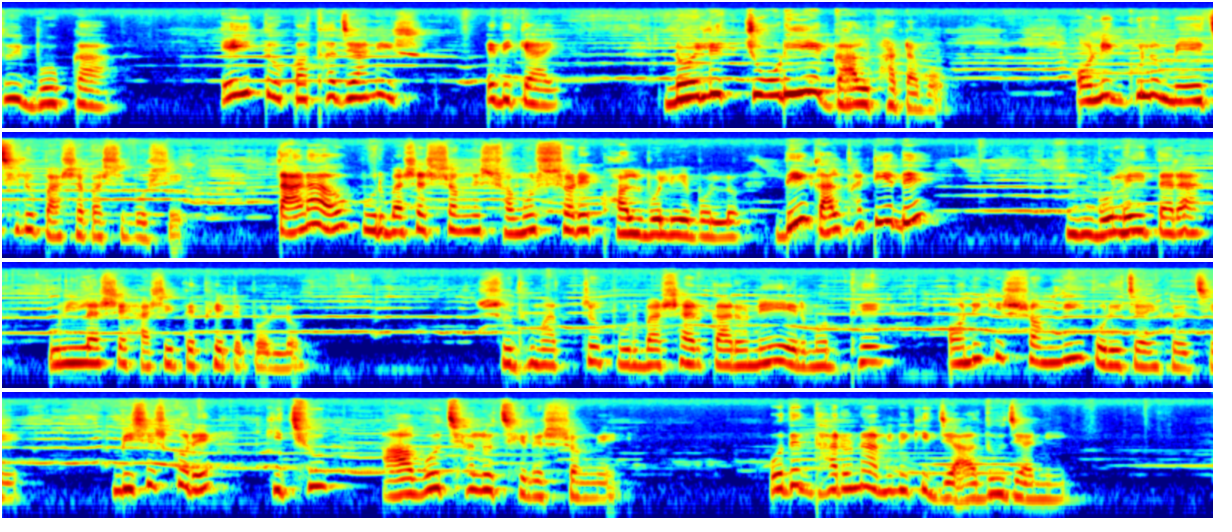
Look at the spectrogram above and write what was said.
তুই বোকা, এই তো কথা জানিস, এদিকে আয়, নইলে চড়িয়ে গাল ফাটাবো। অনেকগুলো মেয়ে ছিল পাশাপাশি বসে। তারাও পূর্বাশার সঙ্গে সমস্বরে খল বলিয়ে বলল, দে, গাল ফাটিয়ে দে। বলেই তারা উল্লাসে হাসিতে ফেটে পড়ল। শুধুমাত্র পূর্বাশার কারণে এর মধ্যে অনেকের সঙ্গেই পরিচয় হয়েছে, বিশেষ করে কিছু আগোছালো ছেলের সঙ্গে। ওদের ধারণা আমি নাকি জাদু জানি।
